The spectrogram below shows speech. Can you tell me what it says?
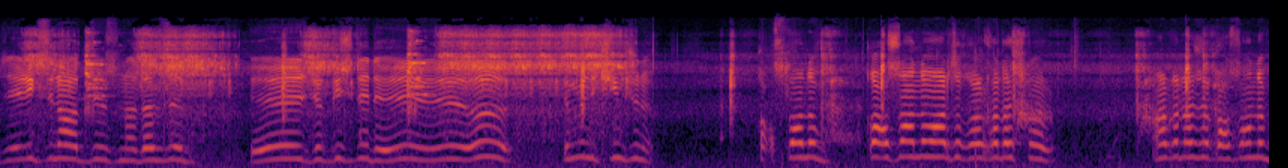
Zehir iksiri atlıyorsun adamsın. Eee çok işledi. Ee, aa. Hemen içeyim şunu. Kaslandım. Kaslandım artık arkadaşlar. Arkadaşlar kaslandım.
